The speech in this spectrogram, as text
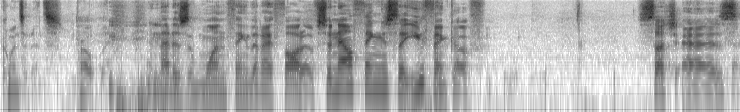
coincidence? Probably. and that is the one thing that I thought of. So now things that you think of, such as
